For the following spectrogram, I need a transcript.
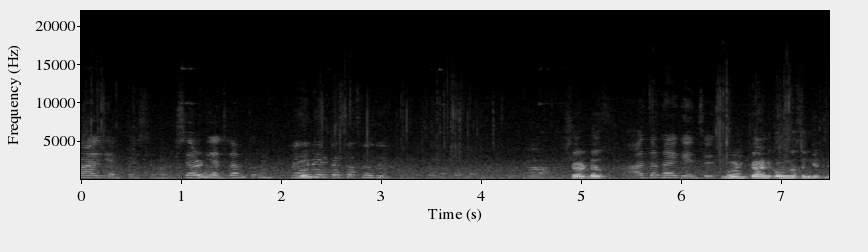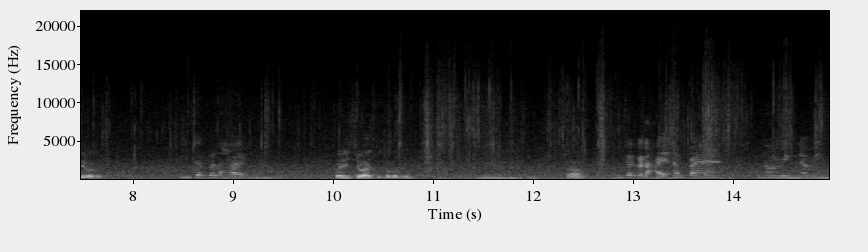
काय घ्यायला पैसे शर्ट घेतला ना तुम्ही? नाही नाही तसंच होईल हा. शर्टच आता काय घ्यायचं म्हणून पॅन्ट काऊन नसून घेतली बरं. तुमच्याकडे आहे म्हणून. पैसे वाचतो का तू? हा? तुमच्याकडे आहे ना पॅन्ट? नवीन नवीन.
